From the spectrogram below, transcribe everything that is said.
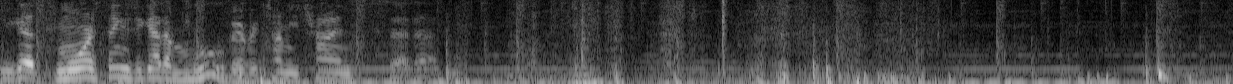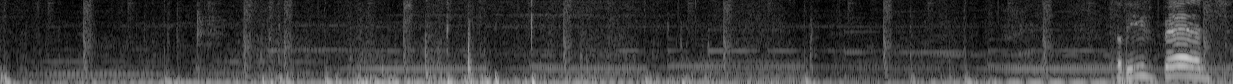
you got more things you gotta move every time you try and set up. So these beds,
